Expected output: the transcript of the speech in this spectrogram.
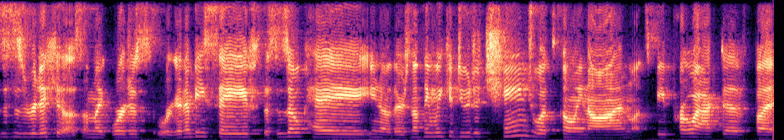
this is ridiculous. I'm like, we're just we're gonna be safe. This is okay. You know, there's nothing we could do to change what's going on. Let's be proactive. But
